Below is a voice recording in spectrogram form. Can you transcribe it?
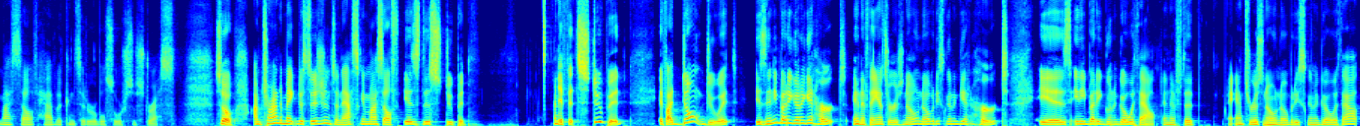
myself have a considerable source of stress. So I'm trying to make decisions and asking myself, is this stupid? And if it's stupid, if I don't do it, is anybody going to get hurt? And if the answer is no, nobody's going to get hurt. Is anybody going to go without? And if the answer is no, nobody's going to go without,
